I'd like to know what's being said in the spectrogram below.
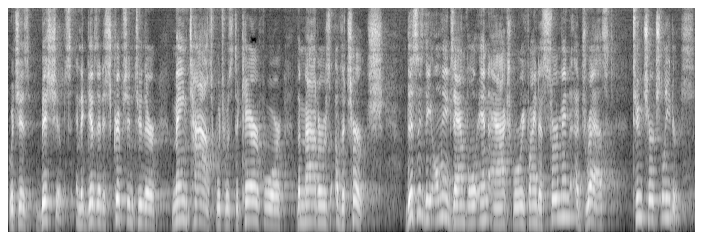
which is bishops, and it gives a description to their main task, which was to care for the matters of the church. This is the only example in Acts where we find a sermon addressed to church leaders.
